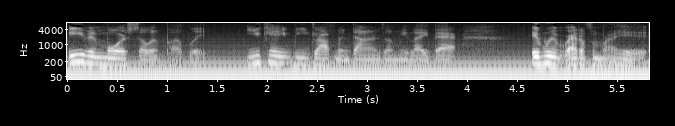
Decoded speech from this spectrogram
even more so in public you can't be dropping dimes on me like that. It went right over my head.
